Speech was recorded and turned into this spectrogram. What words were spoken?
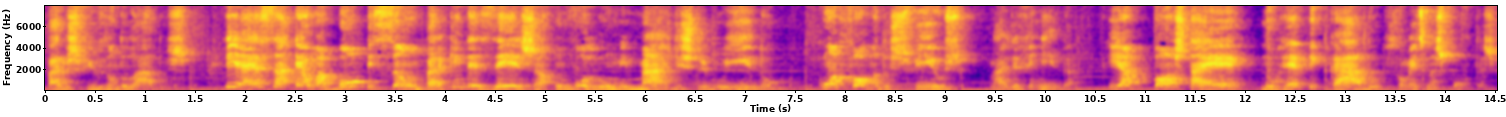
para os fios ondulados. E essa é uma boa opção para quem deseja um volume mais distribuído com a forma dos fios mais definida. E a aposta é no repicado somente nas pontas.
